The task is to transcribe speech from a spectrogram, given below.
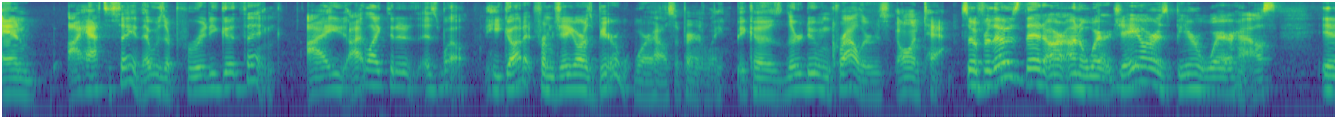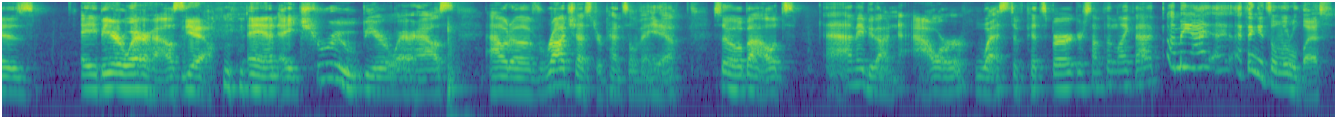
and I have to say that was a pretty good thing. I I liked it as well. He got it from JR's Beer Warehouse apparently because they're doing crowlers on tap. So for those that are unaware, JR's Beer Warehouse is a beer warehouse. Yeah. and a true beer warehouse out of Rochester, Pennsylvania. So about uh, maybe about an hour west of Pittsburgh or something like that. I mean, I I- think it's a little less.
